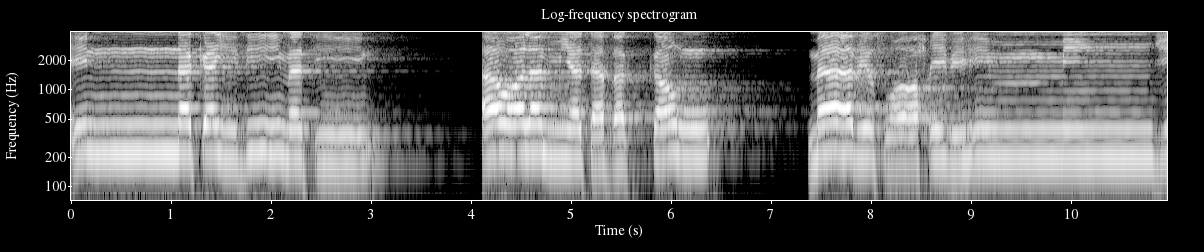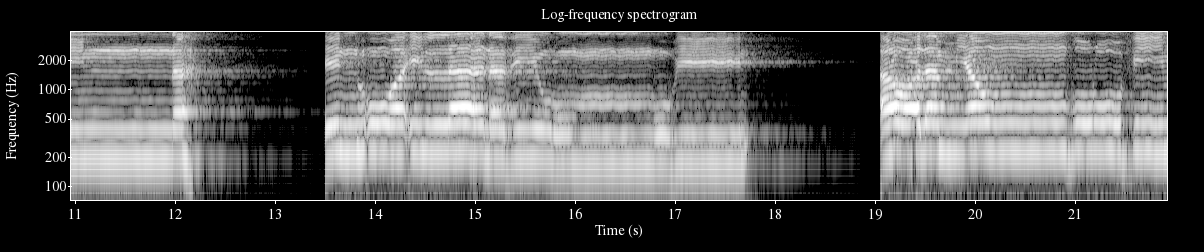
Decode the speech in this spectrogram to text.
إن كيدي متين أولم يتفكروا ما بصاحبهم من جنة إن هو إلا نذير مبين أولم ينظروا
